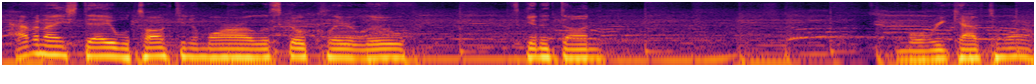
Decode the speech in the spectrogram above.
Have a nice day. We'll talk to you tomorrow. Let's go, Claire Liu. Let's get it done. And we'll recap tomorrow.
